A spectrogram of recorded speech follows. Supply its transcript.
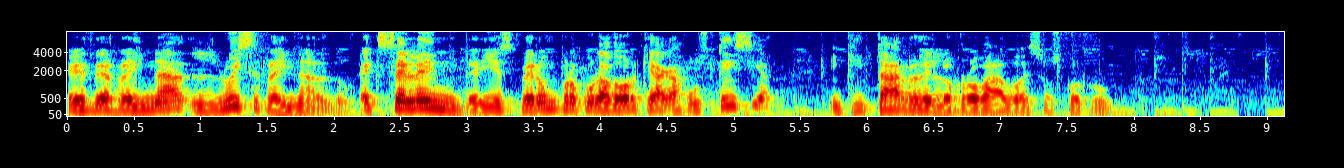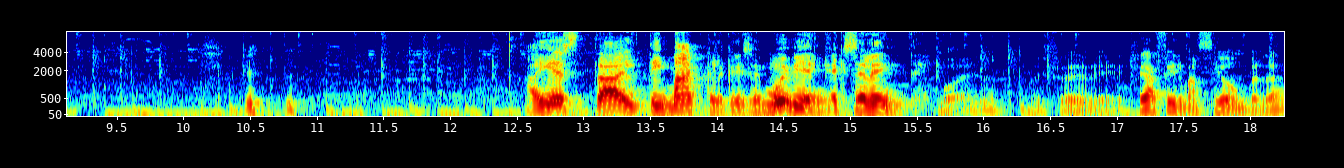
es de Luis Reinaldo. Excelente y espero un procurador que haga justicia y quitarle lo robado a esos corruptos. Ahí está el Timacle que dice, muy bien, excelente. Bueno, eso es de, afirmación, ¿verdad?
